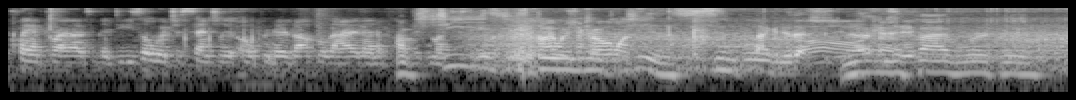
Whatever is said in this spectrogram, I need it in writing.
clamped right onto the diesel, which essentially opened it up, allowing them to pump as much. She is just doing what's your girl her, want? she is a simple I can do that. Oh, nine to five worker.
